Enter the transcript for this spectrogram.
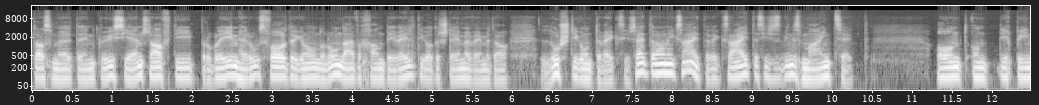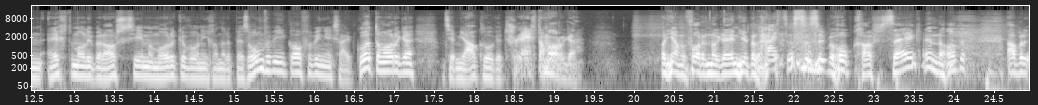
dass man dann gewisse ernsthafte Probleme, Herausforderungen und und und einfach kann bewältigen oder stemmen, wenn man da lustig unterwegs ist. Das hat er noch nicht gesagt. Er hat gesagt, es ist wie ein Mindset. Und, und ich bin echt mal überrascht gewesen, am Morgen, wo ich an einer Person vorbeigelaufen bin. Ich habe gesagt, guten Morgen. Und sie hat mich angeschaut, schlechter Morgen. Und ich habe mir vorher noch gerne überlegt, dass du das überhaupt kannst sagen, oder? Aber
